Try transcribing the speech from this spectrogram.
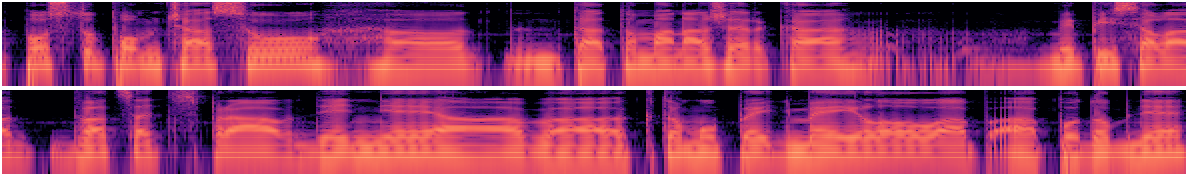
postupom času táto manažerka mi písala 20 správ denne a, a k tomu 5 mailov a, a podobne.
